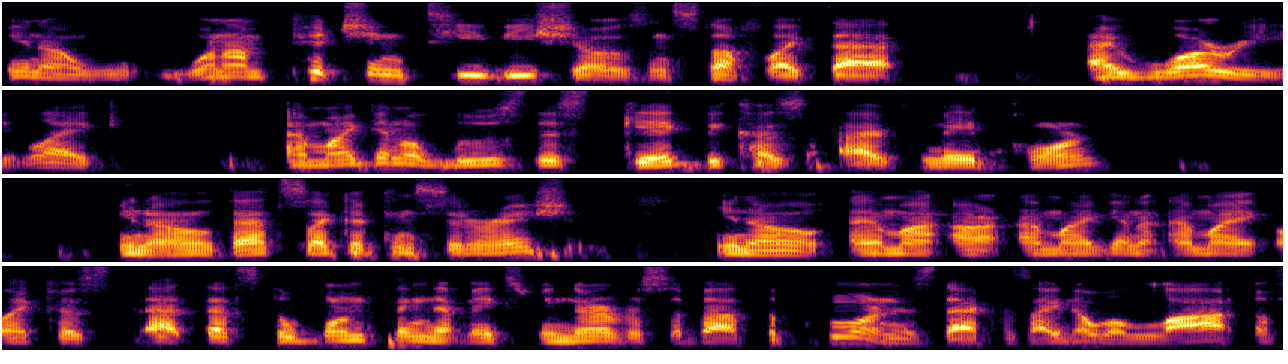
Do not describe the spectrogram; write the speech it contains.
you know when i'm pitching tv shows and stuff like that i worry like am i going to lose this gig because i've made porn? You know that's like a consideration you know am i are, am i gonna am i like because that that's the one thing that makes me nervous about the porn is that because i know a lot of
